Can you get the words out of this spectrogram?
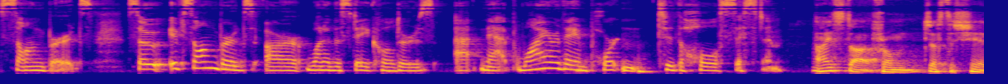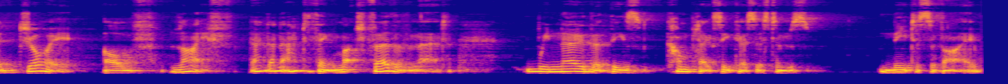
songbirds. So if songbirds are one of the stakeholders at Knepp, why are they important to the whole system? I start from just the sheer joy of life. I don't have to think much further than that. We know that these complex ecosystems need to survive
